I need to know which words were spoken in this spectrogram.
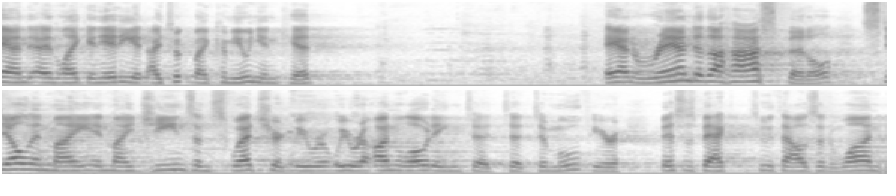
And, and like an idiot, I took my communion kit and ran to the hospital, still in my, in my jeans and sweatshirt. We were, we were unloading to, to, to move here. This is back 2001.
